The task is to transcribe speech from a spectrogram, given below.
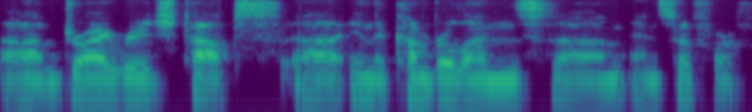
um, dry ridge tops uh, in the Cumberlands um, and so forth.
